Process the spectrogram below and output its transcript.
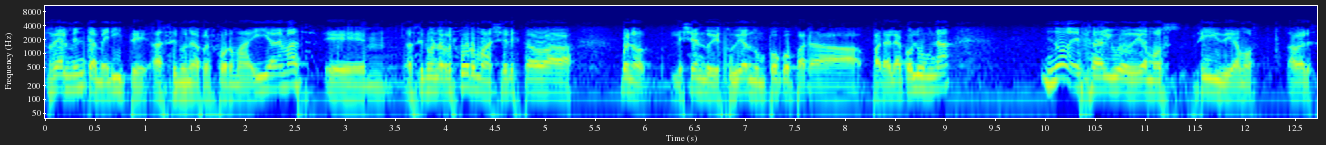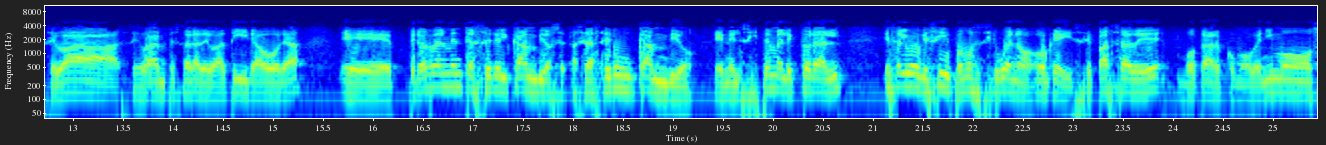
realmente amerite hacer una reforma. Y además, eh, hacer una reforma, ayer estaba, bueno, leyendo y estudiando un poco para, para la columna, no es algo, digamos, sí, digamos, a ver, se va, se va a empezar a debatir ahora, eh, pero realmente hacer el cambio, o sea, hacer un cambio en el sistema electoral es algo que sí podemos decir, bueno, ok, se pasa de votar como venimos,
